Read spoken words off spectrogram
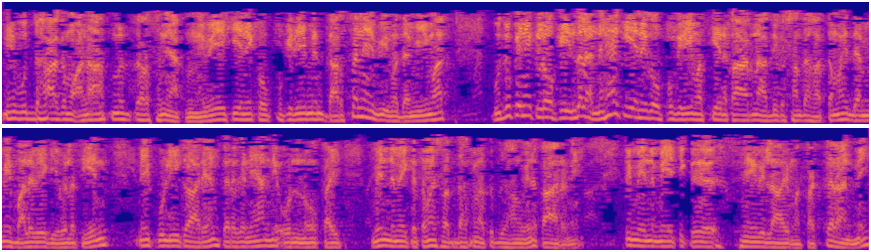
මේ බුද්ධ ආගම අනාත්ම දර්ශනයක් නෙවෙයි කියන එක ඔප්පු කිරීමෙන් දර්ශනය වීම දැමීමත් බුදු කෙනෙක් ලෝකේ ඉඳලා නැහැ කියන එක ඔප්පු කිරීමක් කියන කාරණා දෙක සඳහා තමයි දැන් මේ බලවේගය ඉවලා තියෙන්නේ. මේ කුලීකාරයන් කරගෙන යන්නේ ඕන ඕකයි. මෙන්න මේක තමයි සද්ධාත්ම අතුරුදහන් වෙන කාරණේ. ඉතින් මෙන්න මේ ටික මේ වෙලාවේ මතක් කරන්නේ.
